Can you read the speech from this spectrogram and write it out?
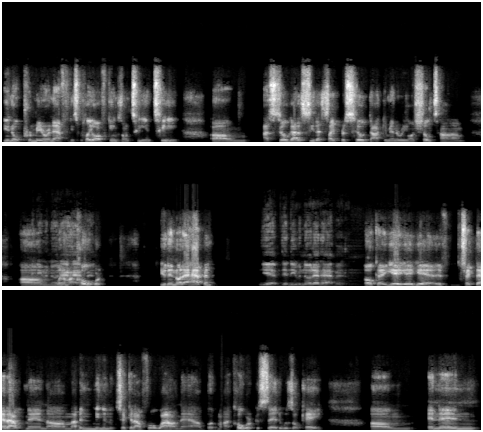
you know, premiering after these playoff games on TNT. Um, I still got to see that Cypress Hill documentary on Showtime. Um, one of my coworkers you didn't know that happened? Yeah, didn't even know that happened. Okay, yeah, yeah, yeah. If check that out, man. Um, I've been meaning to check it out for a while now, but my coworker said it was okay. Um, and then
